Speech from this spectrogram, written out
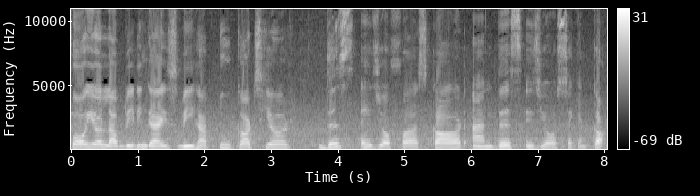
For your love reading, guys, we have two cards here. This is your first card, and this is your second card.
